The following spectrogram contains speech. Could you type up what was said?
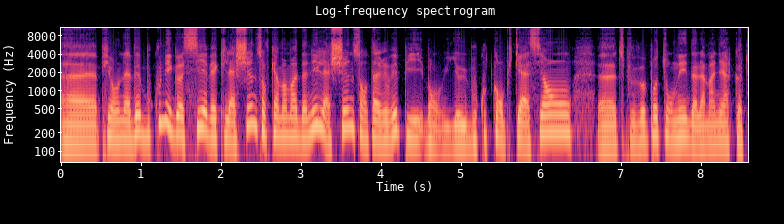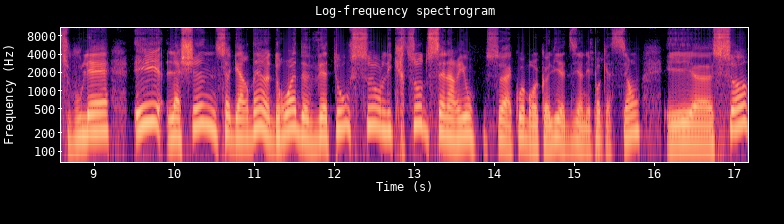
Euh, puis on avait beaucoup négocié avec la Chine, sauf qu'à un moment donné, la Chine sont arrivés, puis bon, il y a eu beaucoup de complications. Euh, tu ne pouvais pas tourner de la manière que tu voulais. Et la Chine se gardait un droit de veto sur l'écriture du scénario. Ce à quoi Brocoli a dit, il n'y en a pas question. Et ça,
